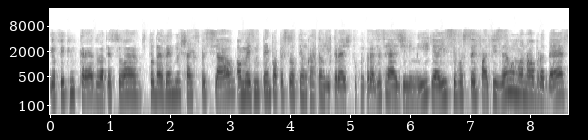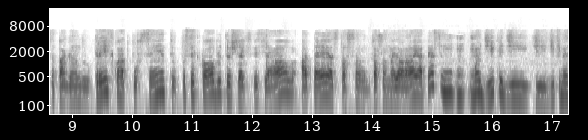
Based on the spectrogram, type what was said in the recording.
eu fico incrédulo, a pessoa, estou devendo no cheque especial, ao mesmo tempo a pessoa tem um cartão de crédito com 300 reais de limite, e aí se você fa- fizer uma manobra dessa, pagando 3, 4%, você cobra o teu cheque especial até a situação, situação melhorar, e até assim, um- uma dica de, de, de financiamento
